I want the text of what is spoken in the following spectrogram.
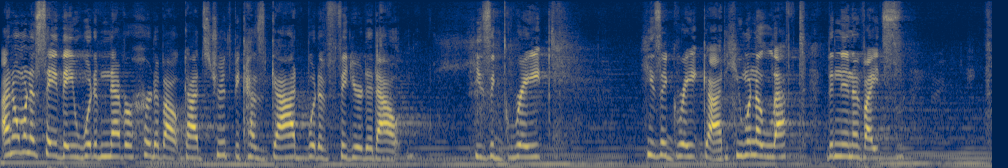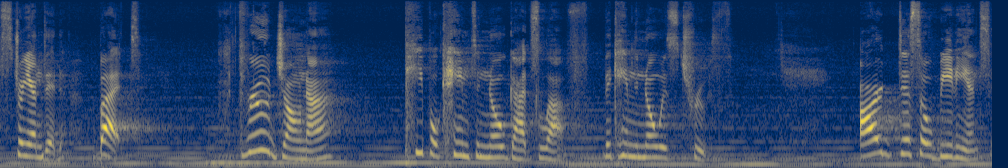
I don't want to say they would have never heard about God's truth because God would have figured it out. He's a great, he's a great God. He wouldn't have left the Ninevites stranded. But through Jonah, people came to know God's love. They came to know his truth. Our disobedience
